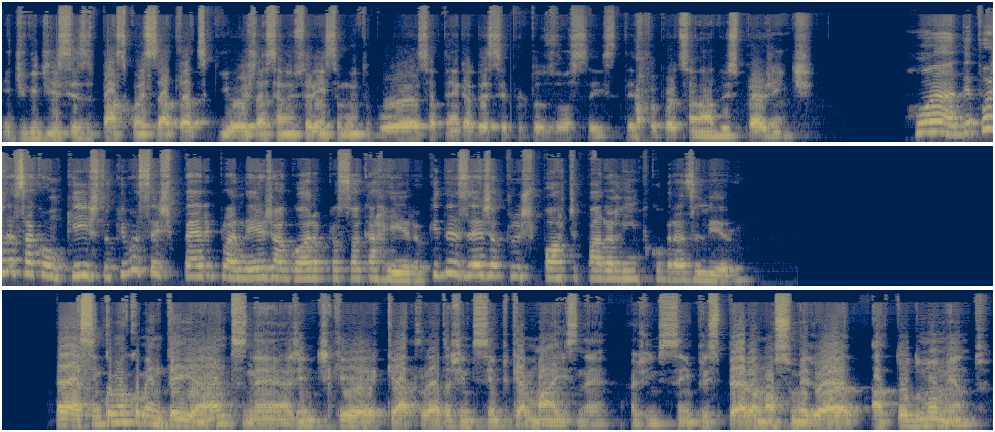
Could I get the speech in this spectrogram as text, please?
e dividir esses espaços com esses atletas que hoje está sendo uma experiência muito boa. Eu só tenho a agradecer por todos vocês terem proporcionado isso para a gente. Juan, depois dessa conquista, o que você espera e planeja agora para sua carreira? O que deseja para o esporte paralímpico brasileiro? É, assim como eu comentei antes, né, a gente que é, que é, atleta, a gente sempre quer mais, né? A gente sempre espera o nosso melhor a todo momento,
